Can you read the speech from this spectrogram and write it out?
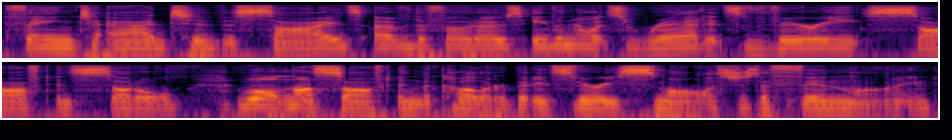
thing to add to the sides of the photos. Even though it's red it's very soft and subtle. Well not soft in the color but it's very small. It's just a thin line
